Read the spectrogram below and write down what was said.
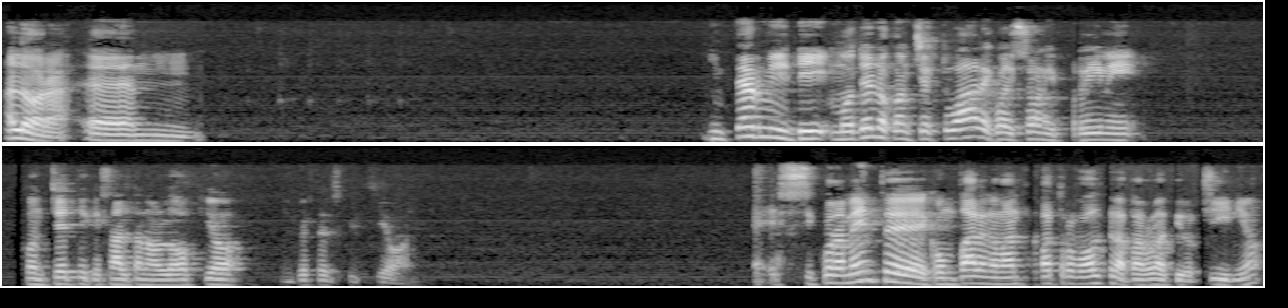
Allora, ehm, in termini di modello concettuale, quali sono i primi concetti che saltano all'occhio in questa descrizione? Eh, sicuramente compare 94 volte la parola tirocinio,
